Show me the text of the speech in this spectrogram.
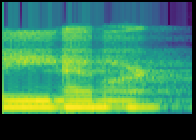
ASMR.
